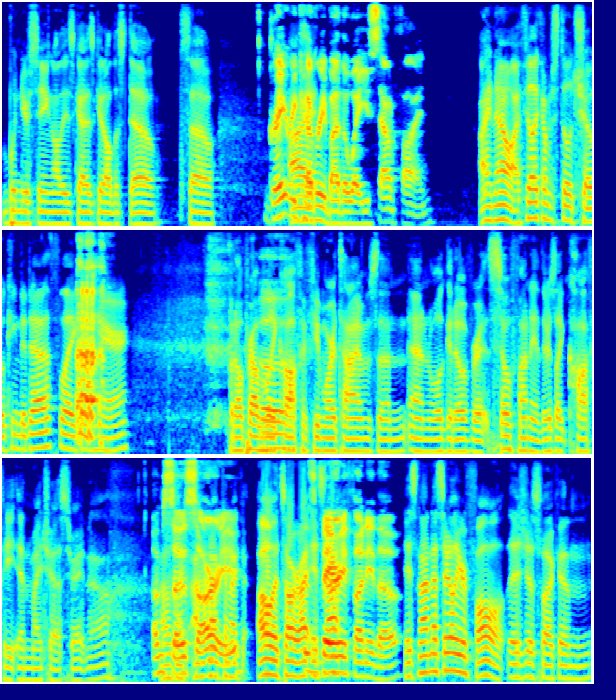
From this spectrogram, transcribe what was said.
when you're seeing all these guys get all this dough, so great recovery. I, by the way, you sound fine. I know. I feel like I'm still choking to death, like in here but I'll probably uh, cough a few more times and and we'll get over it. so funny. There's like coffee in my chest right now. I'm so like, sorry. I'm gonna... Oh, it's all right. It's, it's very not, funny though. It's not necessarily your fault. It's just fucking.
